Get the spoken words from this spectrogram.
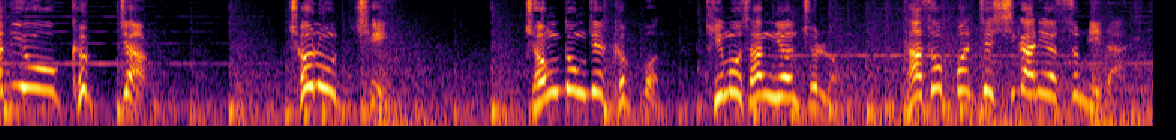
라디오 극장 전우치 정동재 극본 김호상 연출로 다섯 번째 시간이었습니다.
